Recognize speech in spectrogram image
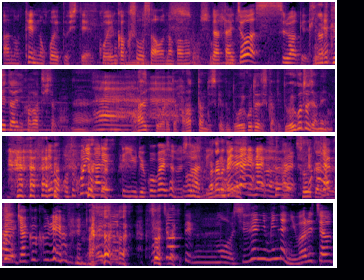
あの天の声としてこう遠隔操作を中村隊長はするわけいきなりですね。携帯にかかってきたからね。払えって言われて払ったんですけどどういうことですかってどういうことじゃねえよでも男になれっていう旅行会社の人なんてめったにない。です。よね、逆逆クレーム ってもう自然にみんなに言われちゃう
